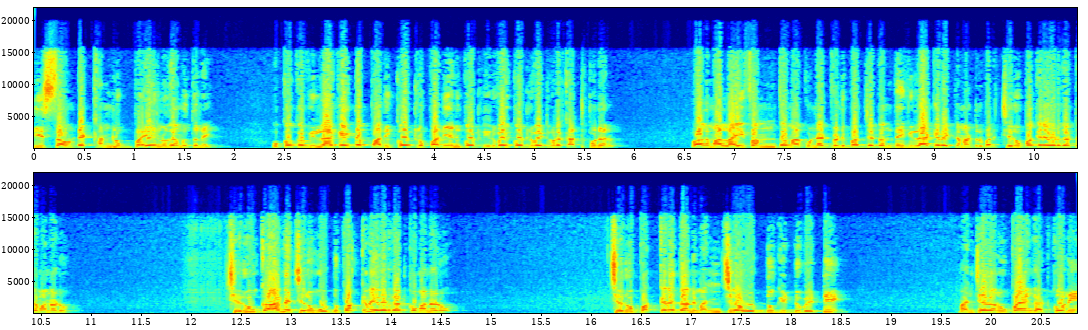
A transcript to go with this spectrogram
తీస్తా ఉంటే కండ్లు బయర్లు గమ్ముతున్నాయి. ఒక్కొక్క విల్లాకైతే పది కోట్లు పదిహేను కోట్లు ఇరవై కోట్లు పెట్టి కూడా కట్టుకున్నారు. వాళ్ళు మా లైఫ్ అంతా మాకు ఉన్నటువంటి బడ్జెట్ అంతా ఈ విల్లాకే పెట్టమంటారు మరి చెరువు పక్కన ఎవరు కట్టమన్నాడు? చెరువు కాడనే చెరువు ఒడ్డు పక్కన ఎవరు కట్టుకోమన్నాడు? చెరువు పక్కనే దాన్ని మంచిగా ఒడ్డు గిడ్డు పెట్టి మంచిగా దాని ఉపాయం కట్టుకొని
